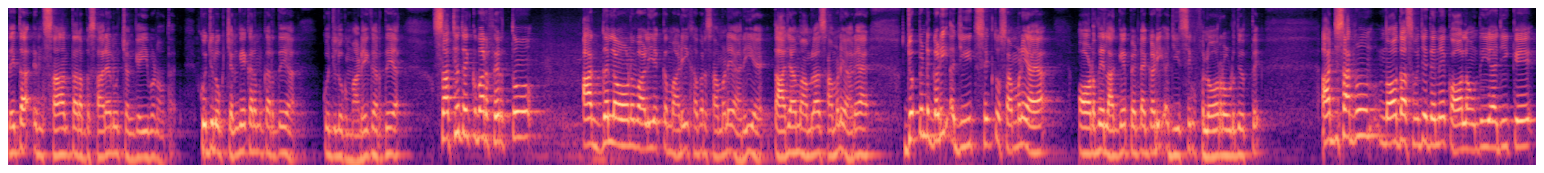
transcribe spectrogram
ਨਹੀਂ ਤਾਂ ਇਨਸਾਨ ਤਾਂ ਰੱਬ ਸਾਰਿਆਂ ਨੂੰ ਚੰਗੇ ਹੀ ਬਣਾਉਂਦਾ ਹੈ। ਕੁਝ ਲੋਕ ਚੰਗੇ ਕਰਮ ਕਰਦੇ ਆ ਕੁਝ ਲੋਕ ਮਾੜੇ ਕਰਦੇ ਆ। ਸਾਥੀਓ, ਤੋਂ ਇੱਕ ਵਾਰ ਫਿਰ ਤੋਂ ਅੱਗ ਲਾਉਣ ਵਾਲੀ ਇੱਕ ਮਾੜੀ ਖਬਰ ਸਾਹਮਣੇ ਆ ਰਹੀ ਹੈ। ਤਾਜ਼ਾ ਮਾਮਲਾ ਸਾਹਮਣੇ ਆ ਰਿਹਾ ਹੈ, ਜੋ ਪਿੰਡ ਗੜੀ ਅਜੀਤ ਸਿੰਘ ਤੋਂ ਸਾਹਮਣੇ ਆਇਆ। ਔੜ ਦੇ ਲਾਗੇ ਪਿੰਡ ਹੈ ਗੜੀ ਅਜੀਤ ਸਿੰਘ ਫਲੋਰ ਰੋਡ ਦੇ ਉੱਤੇ। ਅੱਜ ਸਾਨੂੰ 9-10 ਵਜੇ ਦਿਨੇ ਕਾਲ ਆਉਂਦੀ ਹੈ ਜੀ ਕਿ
